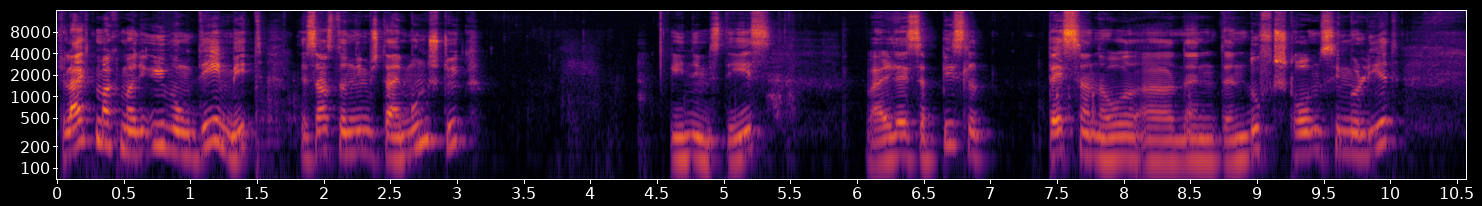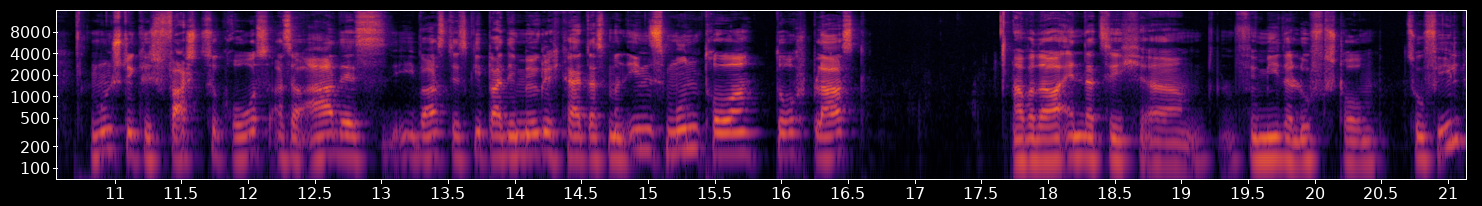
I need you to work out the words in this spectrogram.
Vielleicht machen wir die Übung D mit. Das heißt, du nimmst dein Mundstück. Ich nehme das, weil das ein bisschen besser noch äh, den, den Luftstrom simuliert. Mundstück ist fast zu groß. Also A, das, ich weiß, es gibt auch die Möglichkeit, dass man ins Mundrohr durchblasst. Aber da ändert sich äh, für mich der Luftstrom zu viel.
